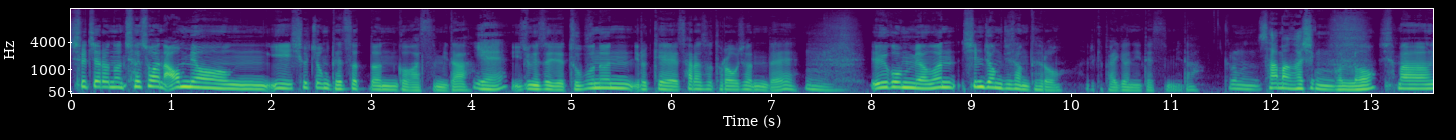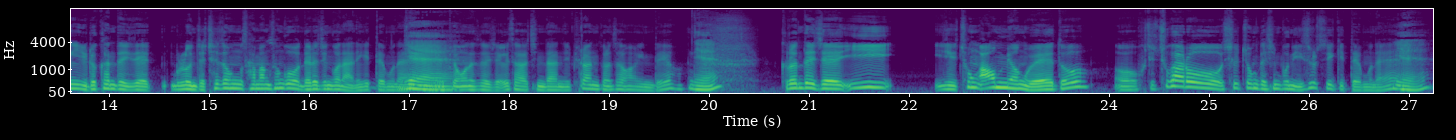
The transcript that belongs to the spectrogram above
실제로는 최소한 9명이 실종됐었던 것 같습니다. 예. 이 중에서 이제 두 분은 이렇게 살아서 돌아오셨는데 음. 7명은 심정지 상태로 이렇게 발견이 됐습니다. 그러면 사망하신 걸로 사망이 유력한데 이제 물론 이제 최종 사망 선고 내려진 건 아니기 때문에 예. 병원에서 이제 의사 진단이 필요한 그런 상황인데요. 예. 그런데 이제 이 이총 아홉 명 외에도 어 혹시 추가로 실종되신 분이 있을 수 있기 때문에 예.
